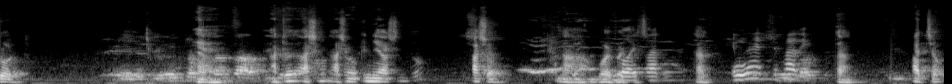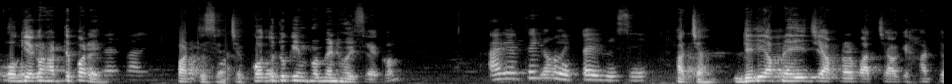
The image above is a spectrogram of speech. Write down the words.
গুড। হ্যাঁ আসুন আসুন আসুন, ওকে নিয়ে আসুন তো। আসুন না ভয় ভয় পাইতেছে। থাক। এমনি হাঁটতে পারে। থাক। আচ্ছা ও কি এখন হাঁটতে পারে? হ্যাঁ, পারে। পারতেছে। আচ্ছা কতটুকু ইমপ্রুভমেন্ট হয়েছে এখন? আগের থেকে অনেকটাই হয়েছে। আচ্ছা ডেলি আপনি এই যে আপনার বাচ্চা আগে হাঁটতে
